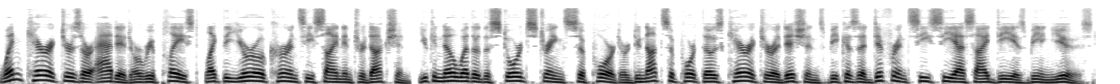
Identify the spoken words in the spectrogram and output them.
When characters are added or replaced, like the euro currency sign introduction, you can know whether the stored strings support or do not support those character additions because a different CCS ID is being used.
